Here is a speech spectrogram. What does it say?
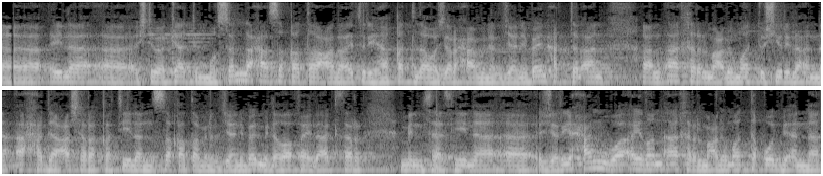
إلى اشتباكات مسلحة سقط على إثرها قتلى وجرحى من الجانبين. حتى الآن آخر المعلومات تشير إلى أن أحد عشر قتيلا سقط من الجانبين بالإضافة إلى أكثر من ثلاثين آه، جريحا. وأيضا آخر المعلومات تقول بأن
